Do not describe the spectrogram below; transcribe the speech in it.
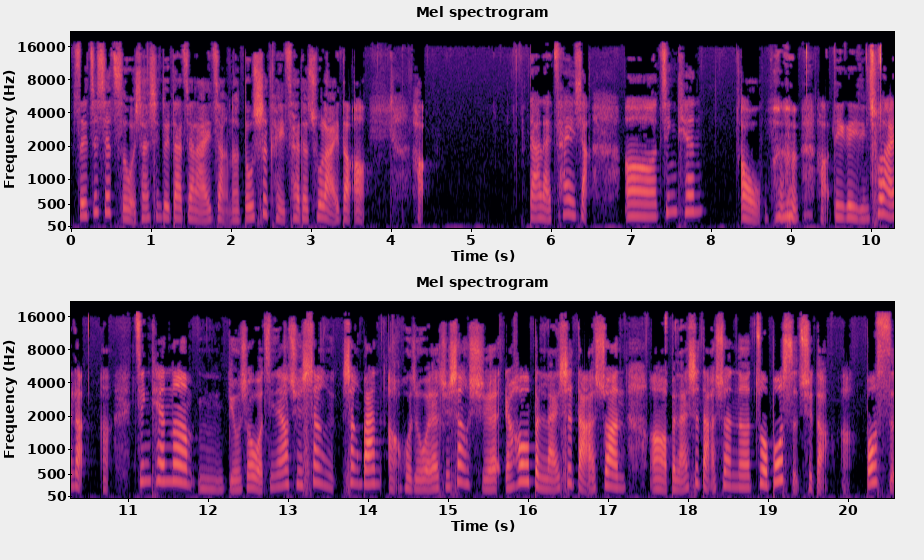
所以这些词我相信对大家来讲呢都是可以猜得出来的啊。好，大家来猜一下，呃，今天。哦，好，第一个已经出来了啊。今天呢，嗯，比如说我今天要去上上班啊，或者我要去上学，然后本来是打算，呃，本来是打算呢坐 bus 去的啊。bus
